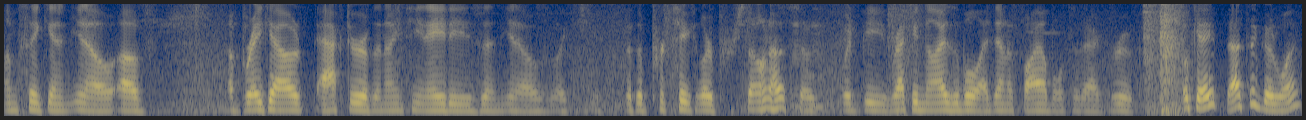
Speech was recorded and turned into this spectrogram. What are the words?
I'm thinking, you know, of a breakout actor of the 1980s, and you know, like with a particular persona, so Mhm. would be recognizable, identifiable to that group. Okay, that's a good one.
